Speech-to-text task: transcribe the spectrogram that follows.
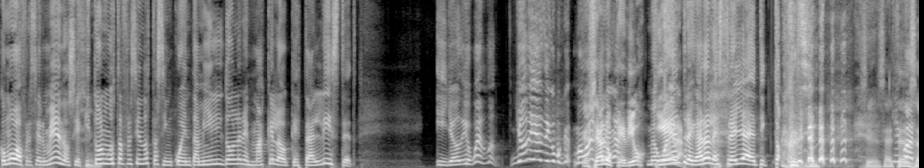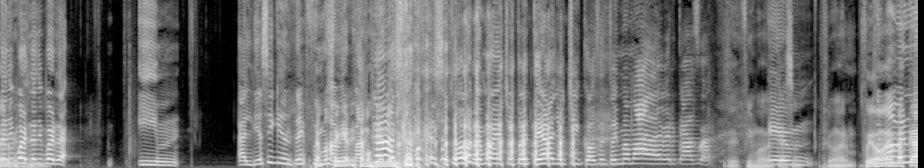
¿Cómo va a ofrecer menos? Si aquí Sí. todo el mundo está ofreciendo hasta 50 mil dólares más que lo que está listed. Y yo dije, bueno, yo dije así como que me voy Que a sea lo entregar- que Dios Me voy a entregar a la estrella de TikTok. Sí, o sea, lo no importa. Y mm, al día siguiente fuimos a segui- ver más estamos casas, porque eso es todo lo que hemos hecho todo este año, chicos. Estoy mamada de ver casas. haciendo. Sí, fuimos a ver casa. Em, Fuimos a ver, fuimos Fuimos a ver a más ver una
